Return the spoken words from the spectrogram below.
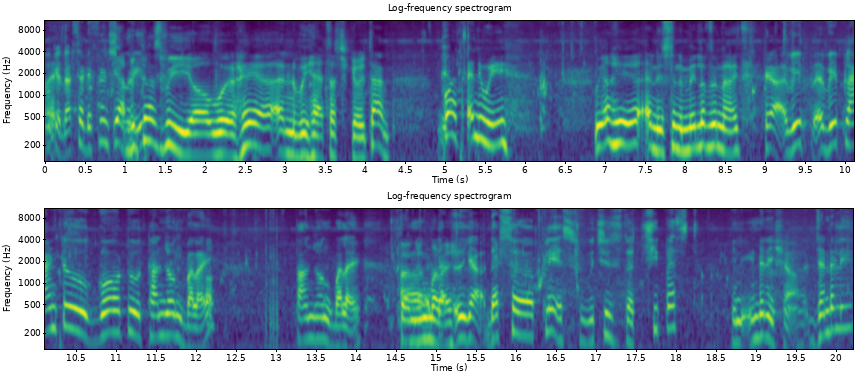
Okay, that's a different story. yeah, because we uh, were here and we had such a good time. But anyway, we are here and it's in the middle of the night. Yeah, we we plan to go to Tanjong Balai. Tanjong Balai. Tanjung Uh, Balai. that- yeah, that's a place which is the cheapest in Indonesia. Generally,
